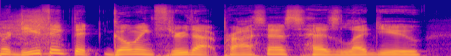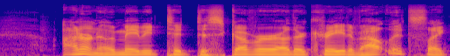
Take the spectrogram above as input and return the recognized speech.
Or do you think that going through that process has led you, I don't know, maybe to discover other creative outlets like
